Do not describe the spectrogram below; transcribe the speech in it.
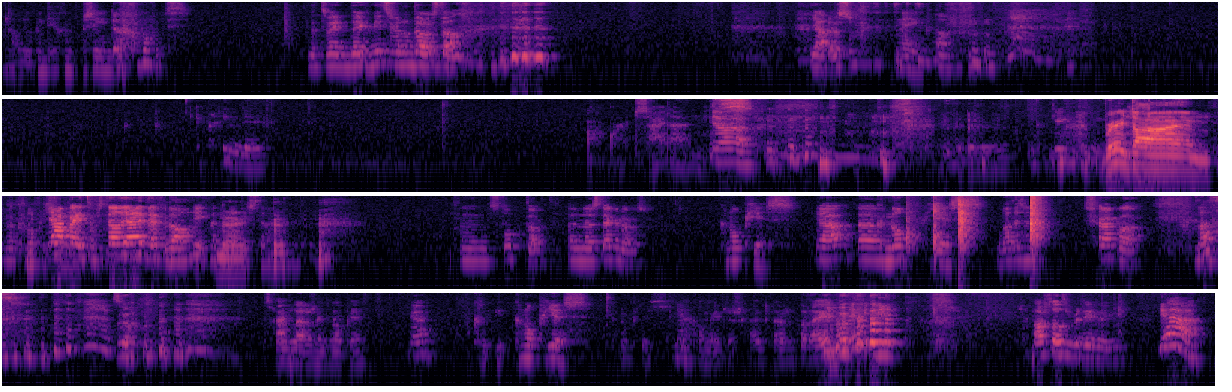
Nou, ook niet echt een per se een doos. De tweede definitie van een doos dan? ja, dus. Nee. Oh. Ik heb geen idee. Awkward silence. Ja. Brain time! Ja. Peter, vertel jij het even dan. Nee. knopjes te maken. Een stopcontact. Een uh, stekkerdoos. Knopjes. Ja, ehm Knopjes. Wat is een... schakelaar. Wat? Zo. Schakelaar is een knopje. Ja. K- knopjes. Knopjes. Ja. Dan kan meerdere schakelaars op een rij. Nee. Afstandsbediening. Ja.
